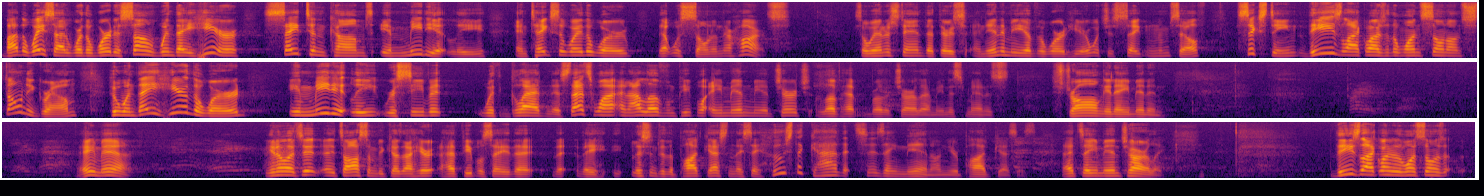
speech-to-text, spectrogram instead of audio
by the wayside where the word is sown, when they hear, Satan comes immediately and takes away the word that was sown in their hearts. So we understand that there's an enemy of the word here, which is Satan himself. 16, these likewise are the ones sown on stony ground, who when they hear the word, immediately receive it with gladness. That's why, and I love when people amen me at church. I love having Brother Charlie. I mean, this man is strong in amening. Amen. You know, it's, it, it's awesome because I hear I have people say that, that, they listen to the podcast and they say, Who's the guy that says amen on your podcast? That's Amen Charlie. These, like one of the ones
